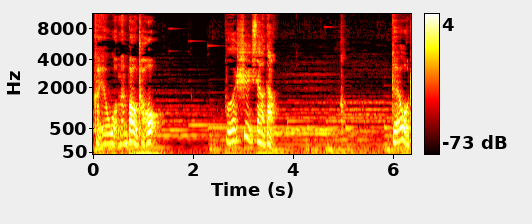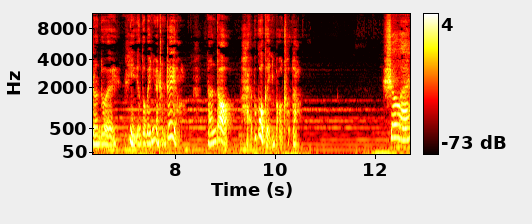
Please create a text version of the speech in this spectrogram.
给我们报仇。博士笑道：“Devil 战队已经都被虐成这样了，难道还不够给你报仇的？”说完，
